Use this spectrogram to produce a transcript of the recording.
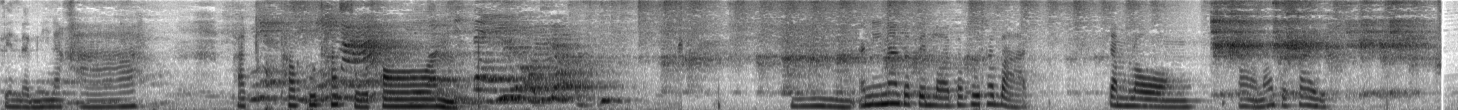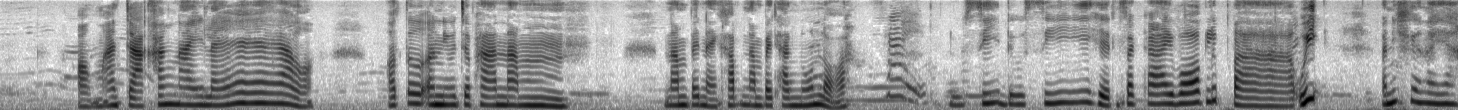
เป็นแบบนี้นะคะพระพระพุทธโสธรอันนี้น่าจะเป็นรอยพระพุทธบาทจำลอง อ่า น่าจะใช่ ออกมาจากข้างในแล้ว ออเตอร์อนิวจะพานำนำไปไหนครับ นำไปทางนู้นเหรอ ดูซิดูซิเห็นสกายวอล์กหรือเปล่า อุ๊ย อันนี้คืออะไรอะ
